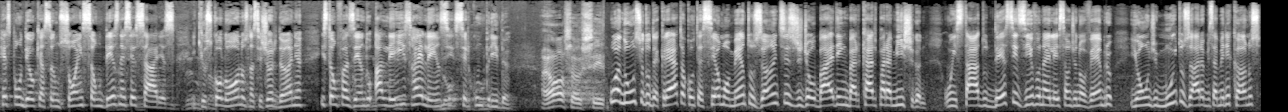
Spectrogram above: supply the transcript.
respondeu que as sanções são desnecessárias e que os colonos na Cisjordânia estão fazendo a lei israelense ser cumprida. O anúncio do decreto aconteceu momentos antes de Joe Biden embarcar para Michigan, um estado decisivo na eleição de novembro e onde muitos árabes americanos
